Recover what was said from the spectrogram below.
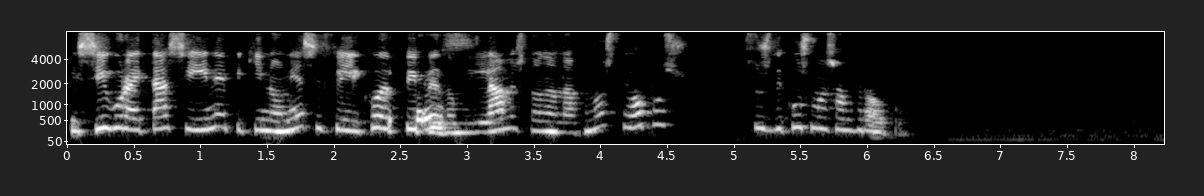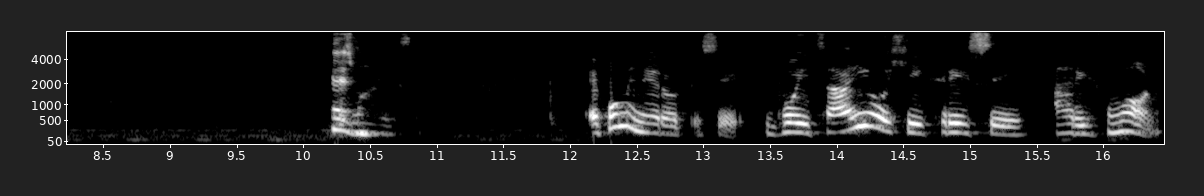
Και σίγουρα η τάση είναι επικοινωνία σε φιλικό επίπεδο. Μιλάμε στον αναγνώστη όπως στους δικούς μας ανθρώπους. Πες Μάλιστα. Επόμενη ερώτηση. Βοηθάει όχι η χρήση αριθμών;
